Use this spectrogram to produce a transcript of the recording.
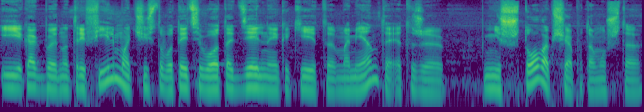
И как бы на три фильма чисто вот эти вот отдельные какие-то моменты, это же ничто вообще, потому что...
